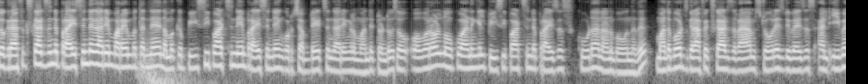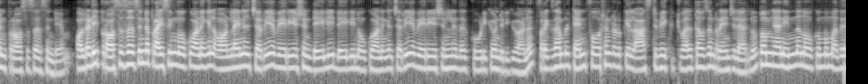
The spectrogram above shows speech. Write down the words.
സോ ഗ്രാഫിക്സ് കാർഡ്സിന്റെ പ്രൈസിന്റെ കാര്യം പറയുമ്പോൾ തന്നെ നമുക്ക് പി സി പാർട്സിന്റെയും പ്രൈസിന്റെയും കുറച്ച് അപ്ഡേറ്റ്സും കാര്യങ്ങളും വന്നിട്ടുണ്ട്. സോ ഓവറോൾ നോക്കുവാണെങ്കിൽ പി സി പാർട്സിന്റെ പ്രൈസസ് കൂടാനാണ് പോകുന്നത്. Motherboards graphics cards RAM storage devices and even പ്രോസസേഴ്സിന്റെയും ഓൾറെഡി പ്രോസസേഴ്സിന്റെ പ്രൈസിംഗ് നോക്കുവാണെങ്കിൽ ഓൺലൈനിൽ ചെറിയ വേരിയേഷൻ ഡെയിലി ഡെയിലി നോക്കുവാണെങ്കിൽ ചെറിയ വേരിയേഷനിൽ ഇത് കൂടിക്കൊണ്ടിരിക്കുകയാണ് for example ten four hundred ഒക്കെ ലാസ്റ്റ് വീക്ക് ട്വൽവ് തൗസൻഡ് റേഞ്ചിലായിരുന്നു ഇപ്പം ഞാൻ ഇന്ന് നോക്കുമ്പോൾ അത്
